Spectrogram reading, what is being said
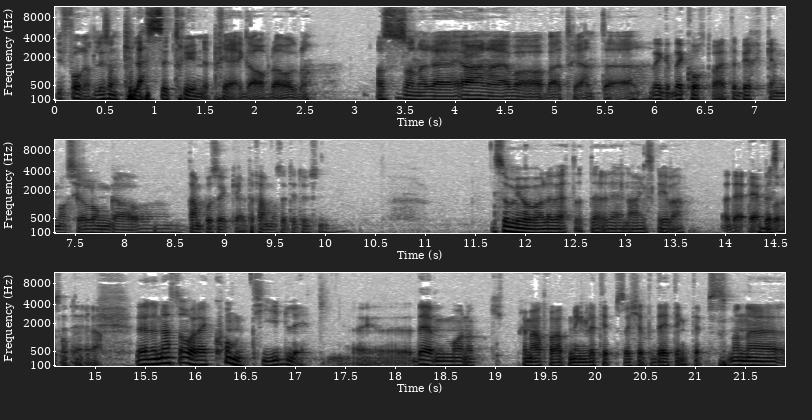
Du får et litt sånn klessetrynepreg av det òg, da. Altså sånn der eh, Ja, nei, jeg var bare trent til... Det, det er kort vei til Birken, Marcialonga og temposykkel til 75 000. Som jo alle vet at det er det næringslivet Det, Det, det best, sant. ja. Det, det neste året jeg kom tidlig. Eh, Det må nok primært være et mingletips og ikke et datingtips. Men uh,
